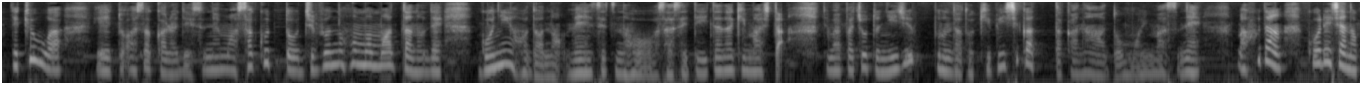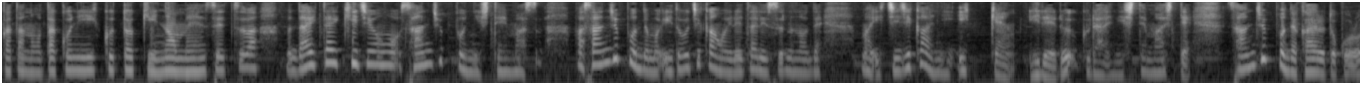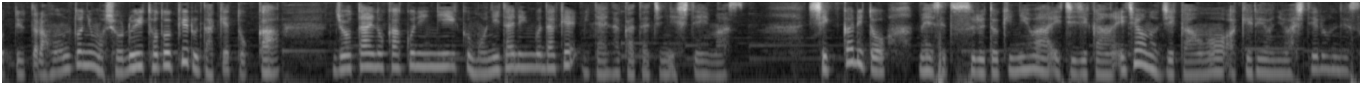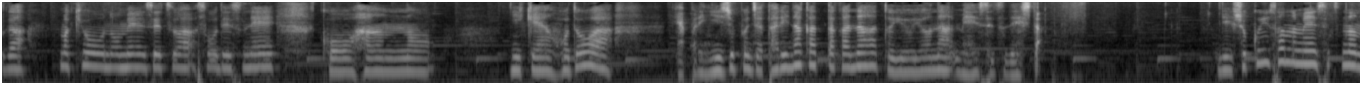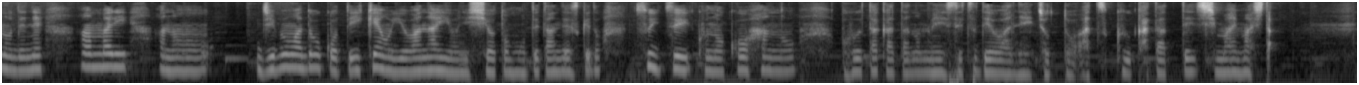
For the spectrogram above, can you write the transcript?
で今日は、えー、と朝からですね、まあ、サクッと自分の訪問もあったので5人ほどの面接の方をさせていただきました。でもやっぱちょっと20分だと厳しかったかなと思いますね、まあ、普段高齢者の方のお宅に行く時の面接は、まあ、大体基準を30分にしています、まあ、30分でも移動時間を入れたりするので、まあ、1時間に1件入れるぐらいにしてまして30分で帰るところって言ったら本当にもう書類届けるだけとか状態の確認に行くモニタリングだけみたいな形にしています。しっかりと面接する時には1時間以上の時間を空けるようにはしてるんですが、まあ、今日の面接はそうですね。後半の2件ほどはやっぱり20分じゃ足りなかったかなというような面接でした。で職員さんの面接なのでねあんまりあの自分はどうこうって意見を言わないようにしようと思ってたんですけどついついこの後半のお二方の面接ではねちょっと熱く語ってしまいました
